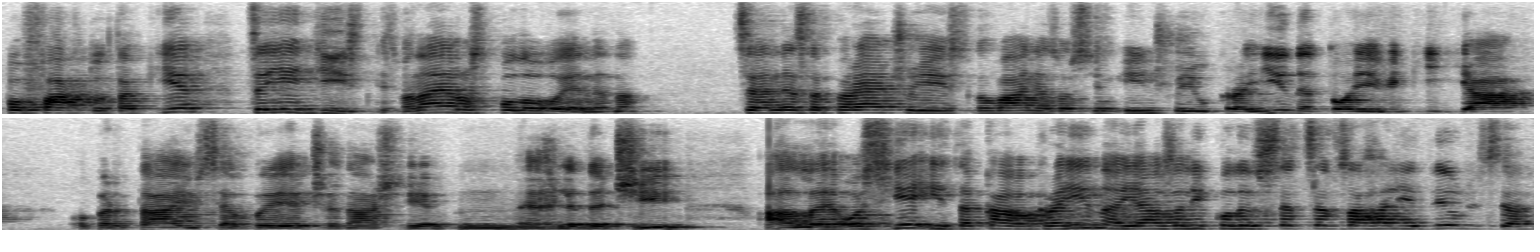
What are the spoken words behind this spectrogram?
По факту так є, це є дійсність, вона є розполовинена. Це не заперечує існування зовсім іншої України, тої, в якій я обертаюся, ви чи наші глядачі. Але ось є і така країна. Я взагалі, коли все це взагалі дивлюся,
